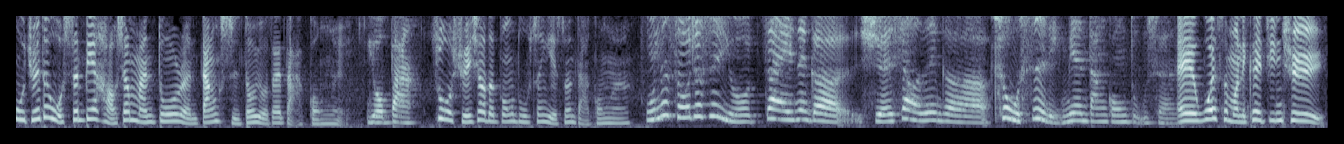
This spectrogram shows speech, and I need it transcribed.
我觉得我身边好像蛮多人当时都有在打工，哎，有吧？做学校的工读生也算打工啊。我那时候就是有在那个学校那个处室里面当工读生。哎，为什么你可以进去？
